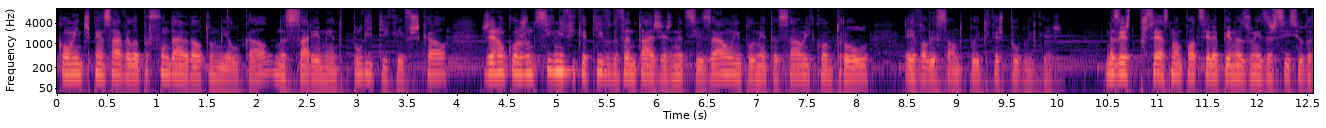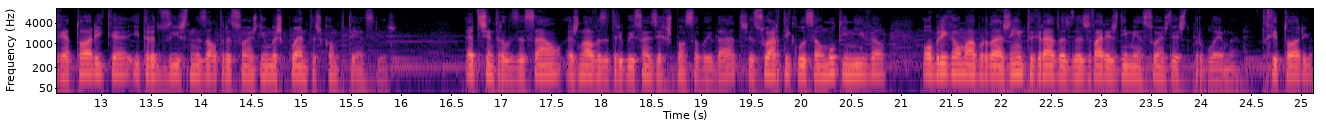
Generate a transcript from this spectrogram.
com o indispensável aprofundar da autonomia local, necessariamente política e fiscal, gera um conjunto significativo de vantagens na decisão, implementação e controlo a avaliação de políticas públicas. Mas este processo não pode ser apenas um exercício de retórica e traduzir-se nas alterações de umas quantas competências. A descentralização, as novas atribuições e responsabilidades, a sua articulação multinível obrigam uma abordagem integrada das várias dimensões deste problema: território,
